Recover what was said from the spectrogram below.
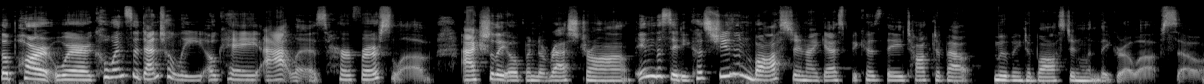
the part where coincidentally, okay, Atlas, her first love, actually opened a restaurant in the city because she's in Boston, I guess, because they talked about moving to Boston when they grow up. So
